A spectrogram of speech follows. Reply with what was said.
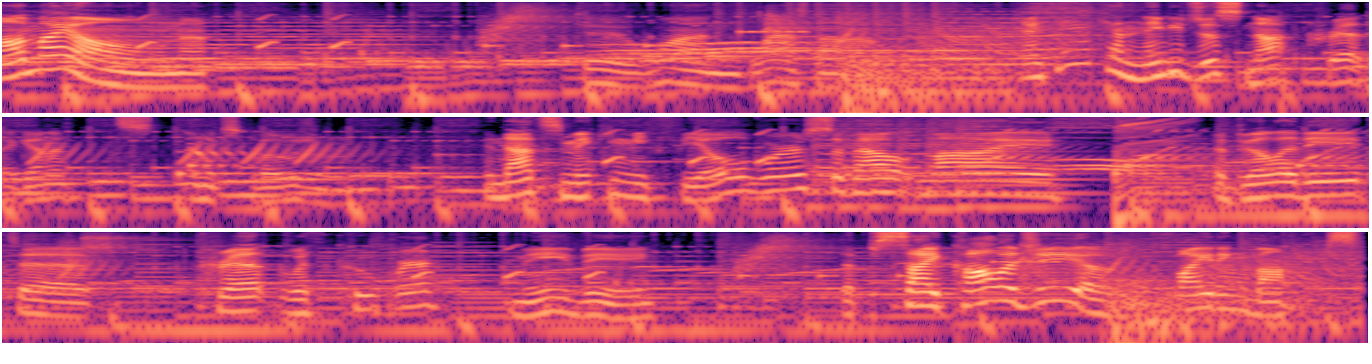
On my own. One, blast off. I think I can maybe just not crit. Again, it's an explosion. And that's making me feel worse about my ability to crit with Kooper? Maybe. The psychology of fighting bombs.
